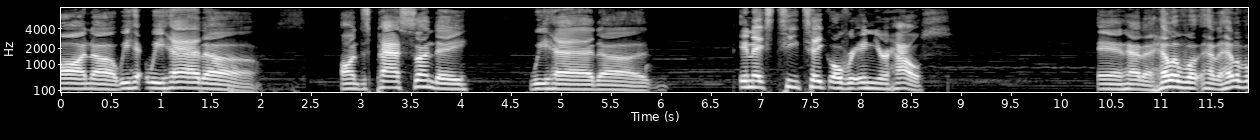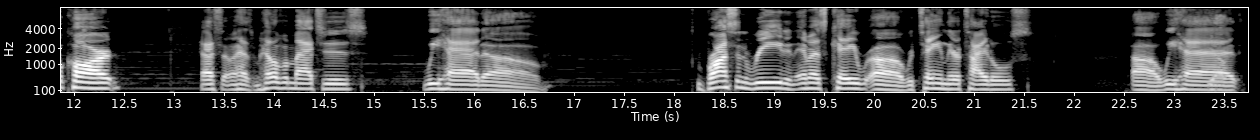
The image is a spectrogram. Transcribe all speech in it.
on uh we ha- we had uh on this past Sunday, we had uh, NXT Takeover in your house, and had a hell of a had a hell of a card. Had some had some hell of a matches. We had uh, Bronson Reed and MSK uh, retain their titles. Uh, we had yep.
